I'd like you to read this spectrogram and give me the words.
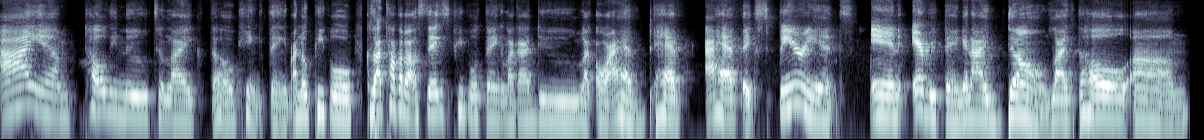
I am totally new to like the whole kink thing. I know people because I talk about sex, people think like I do like or I have have I have experience in everything and I don't like the whole um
